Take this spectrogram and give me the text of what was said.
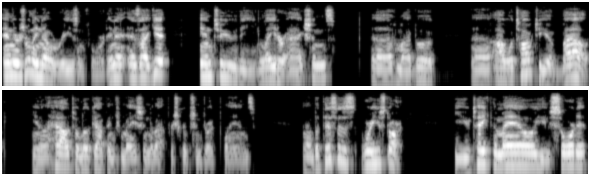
And there's really no reason for it. And as I get into the later actions of my book, uh, I will talk to you about you know how to look up information about prescription drug plans. Uh, but this is where you start. You take the mail, you sort it,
